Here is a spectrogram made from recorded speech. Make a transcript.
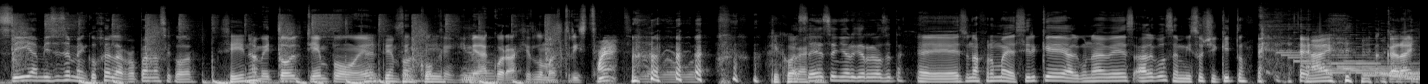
Sí, a mí sí se me encoge la ropa en la secadora. Sí, ¿no? A mí todo el tiempo, ¿eh? Todo el tiempo, Se encoge sí. y me da coraje, es lo más triste. Sí. Qué ¿A coraje. usted, señor Guerrero Z? Eh, es una forma de decir que alguna vez algo se me hizo chiquito. Ay, caray.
